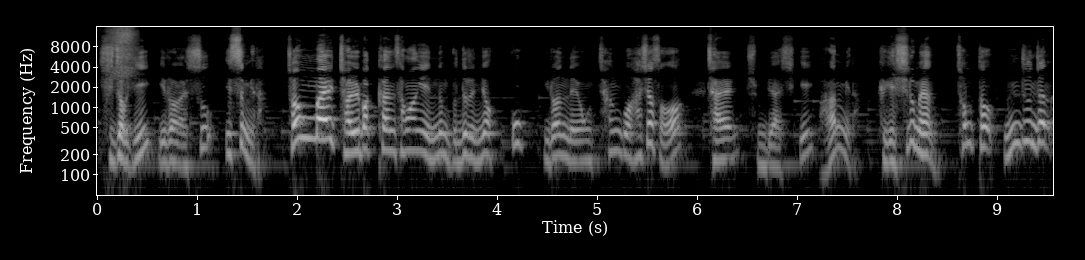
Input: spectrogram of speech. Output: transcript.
기적이 일어날 수 있습니다. 정말 절박한 상황에 있는 분들은요. 꼭 이런 내용 참고하셔서 잘 준비하시기 바랍니다. 그게 싫으면 처음부터 음주운전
